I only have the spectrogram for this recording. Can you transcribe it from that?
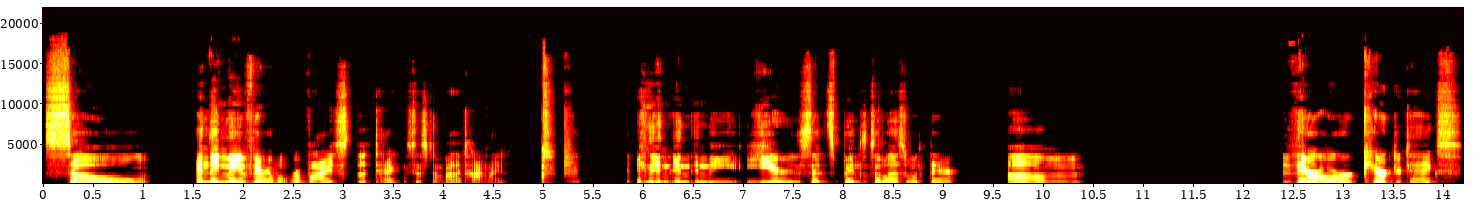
so and they may have very well revised the tagging system by the time I in in in, the years that it's been since I last went there. Um, there are character tags,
